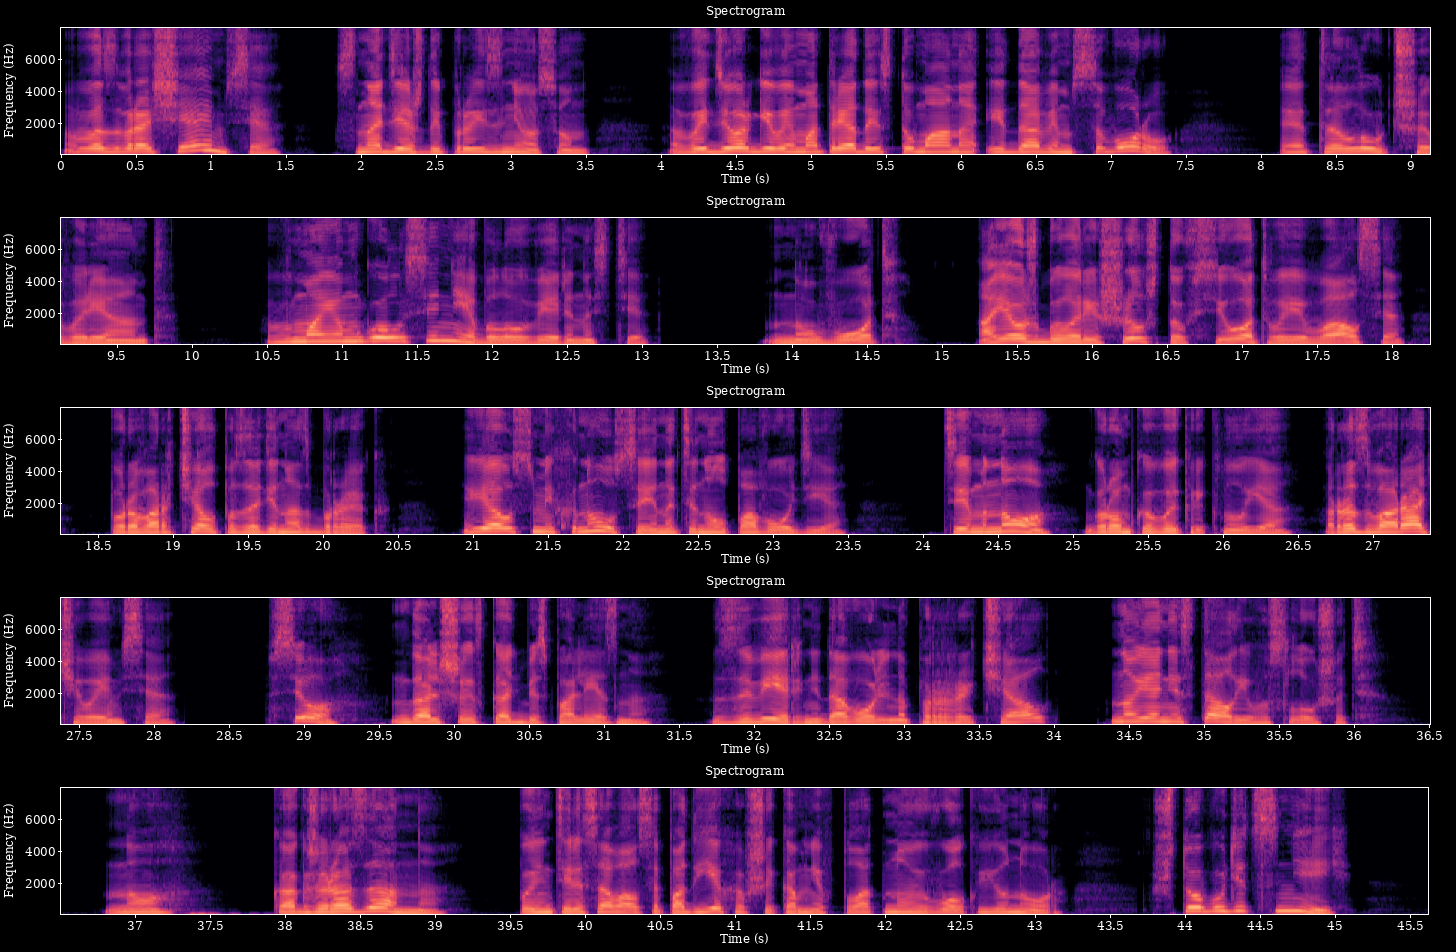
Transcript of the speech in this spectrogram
«Возвращаемся?» — с надеждой произнес он. Выдергиваем отряды из тумана и давим свору? Это лучший вариант. В моем голосе не было уверенности. Ну вот, а я уж было решил, что все отвоевался, проворчал позади нас Брэк. Я усмехнулся и натянул поводья. «Темно!» — громко выкрикнул я. «Разворачиваемся!» Все, дальше искать бесполезно. Зверь недовольно прорычал, но я не стал его слушать. Но как же Розанна? Поинтересовался подъехавший ко мне вплотную волк Юнор. Что будет с ней?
